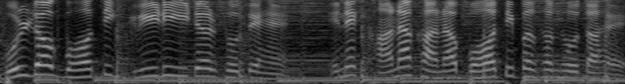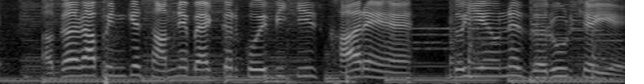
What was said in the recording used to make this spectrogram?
बुलडॉग बहुत ही ग्रीडी ईटर्स होते हैं। इन्हें खाना खाना बहुत ही पसंद होता है। अगर आप इनके सामने बैठकर कोई भी चीज़ खा रहे हैं तो ये उन्हें ज़रूर चाहिए।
